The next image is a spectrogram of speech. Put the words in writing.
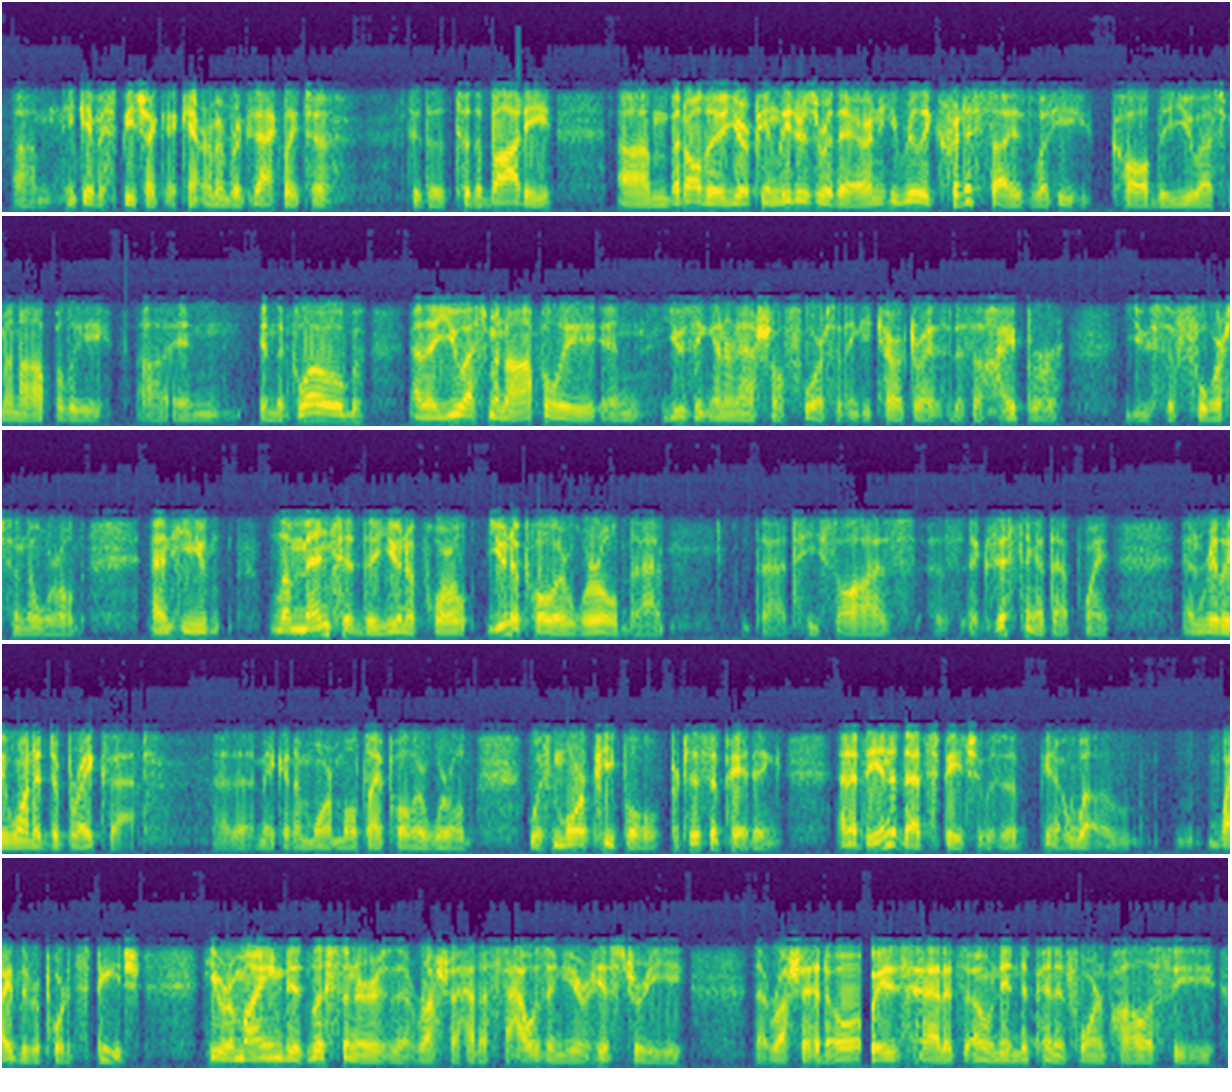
um, he gave a speech. I, I can't remember exactly to to the to the body, um, but all the European leaders were there, and he really criticized what he called the U.S. monopoly uh, in in the globe and the U.S. monopoly in using international force. I think he characterized it as a hyper use of force in the world, and he lamented the unipolar unipolar world that that he saw as as existing at that point, and really wanted to break that uh, that make it a more multipolar world with more people participating. And at the end of that speech, it was a you know well, widely reported speech. He reminded listeners that Russia had a thousand year history, that Russia had always had its own independent foreign policy,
